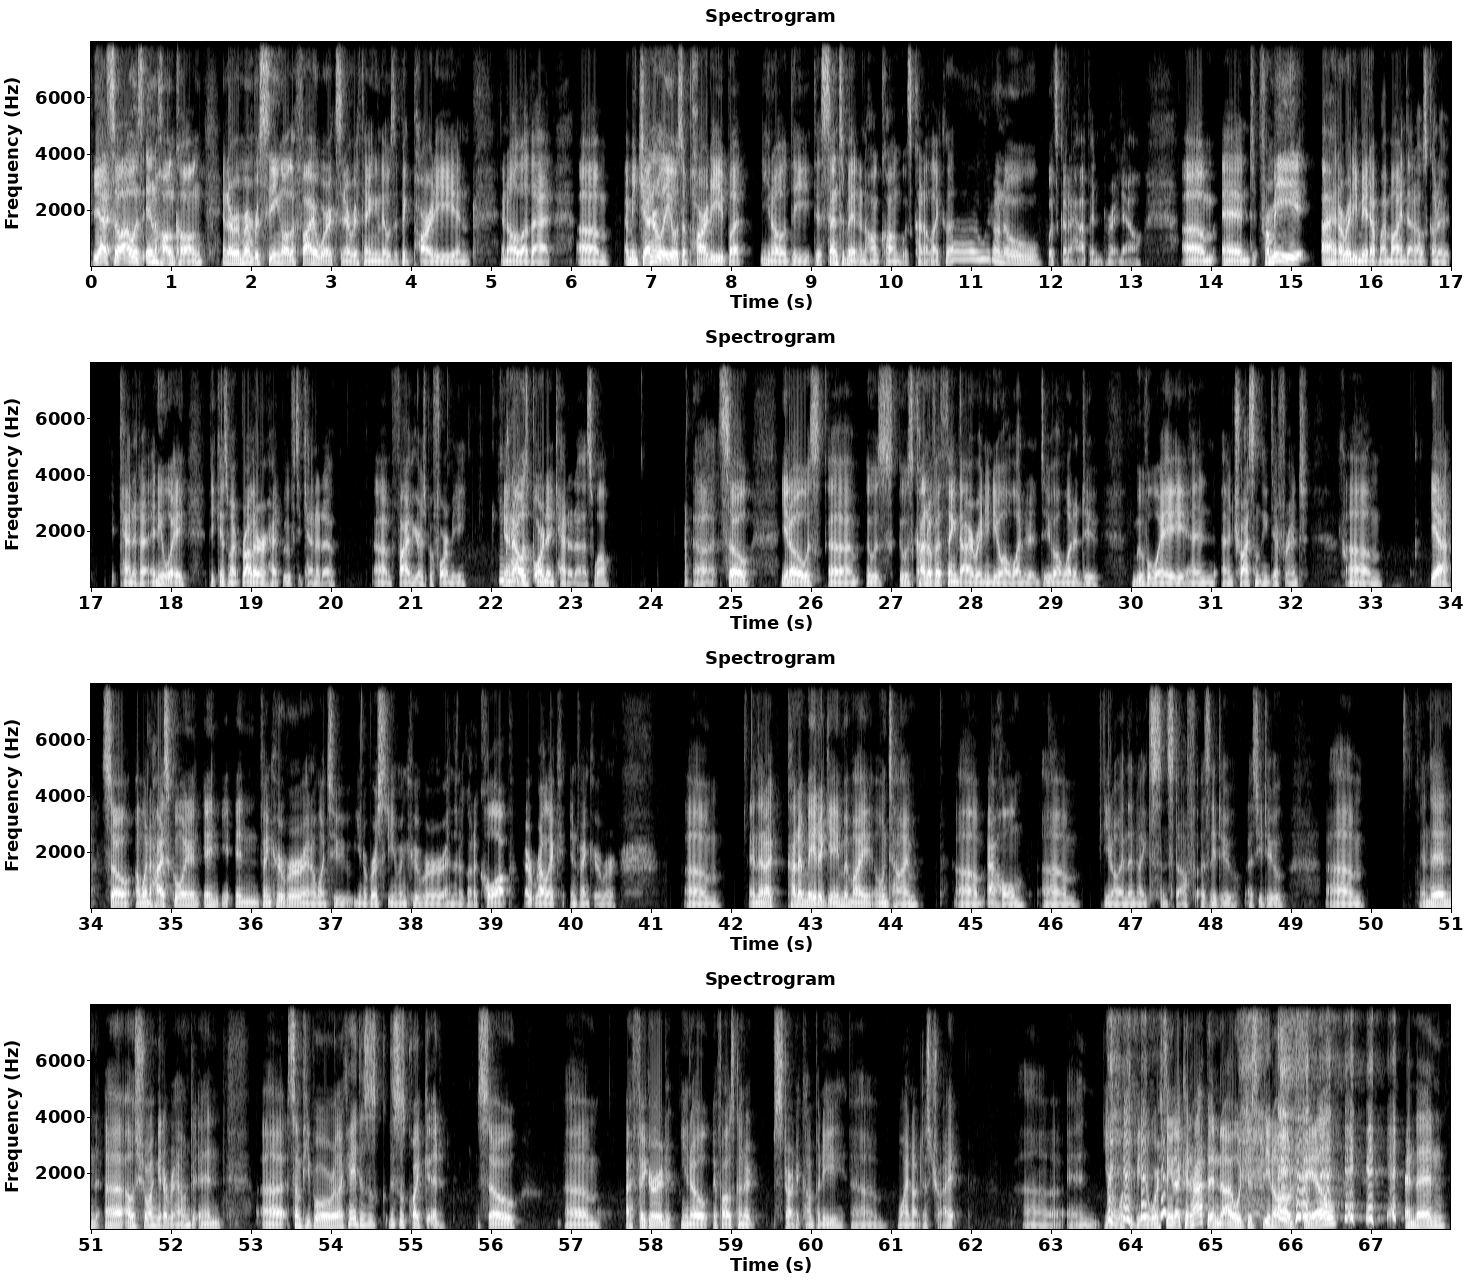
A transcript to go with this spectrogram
yeah, so I was in Hong Kong and I remember seeing all the fireworks and everything and there was a big party and and all of that. Um, I mean, generally it was a party, but you know the the sentiment in Hong Kong was kind of like, oh, we don't know what's going to happen right now. Um, and for me, I had already made up my mind that I was going to Canada anyway because my brother had moved to Canada um, five years before me, okay. and I was born in Canada as well. Uh, so you know, it was um, it was it was kind of a thing that I already knew I wanted to do. I wanted to move away and and try something different. Cool. Um, yeah, so I went to high school in, in in Vancouver, and I went to university in Vancouver, and then I got a co-op at Relic in Vancouver. Um, and then I kind of made a game in my own time um, at home, um, you know, in the nights and stuff as they do, as you do. Um, and then uh, I was showing it around, and uh, some people were like, "Hey, this is this is quite good." So um, I figured, you know, if I was going to start a company, um, why not just try it? Uh, and you know, what could be the worst thing that could happen? I would just, you know, I would fail, and then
